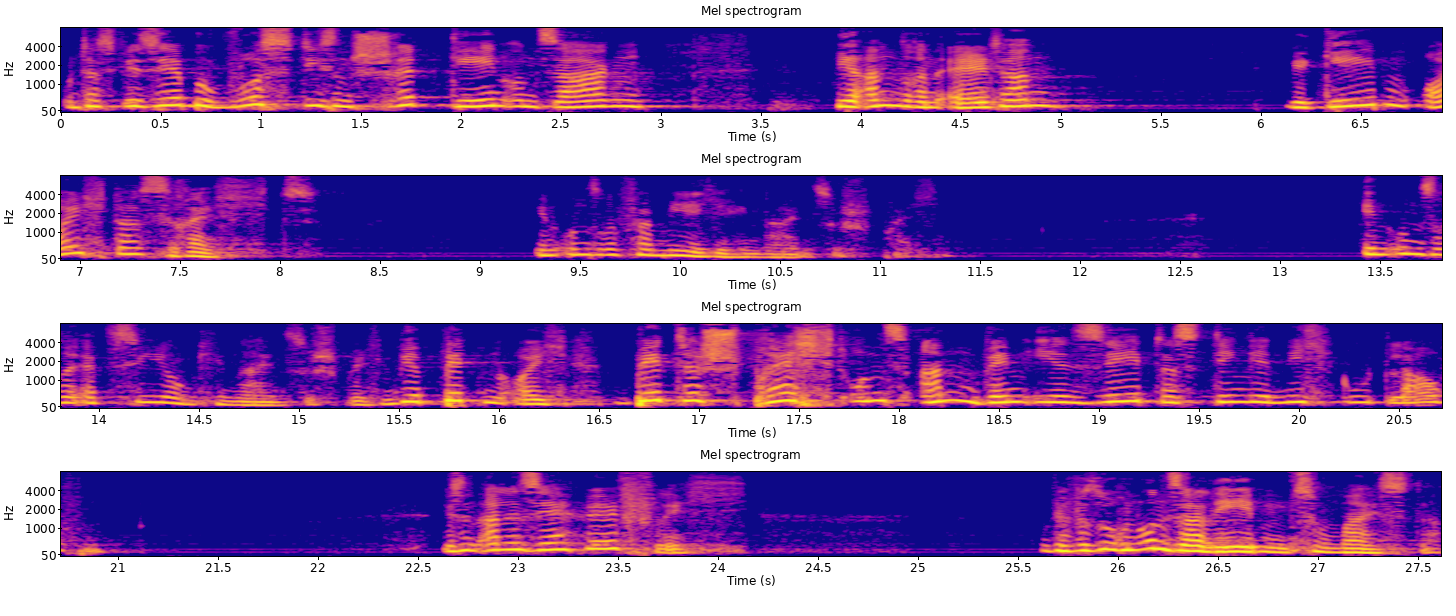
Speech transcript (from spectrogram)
und dass wir sehr bewusst diesen Schritt gehen und sagen, ihr anderen Eltern, wir geben euch das Recht, in unsere Familie hineinzusprechen, in unsere Erziehung hineinzusprechen. Wir bitten euch, bitte sprecht uns an, wenn ihr seht, dass Dinge nicht gut laufen. Wir sind alle sehr höflich. Wir versuchen unser Leben zu meistern.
